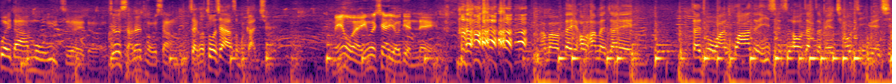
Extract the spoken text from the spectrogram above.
为大家沐浴之类的，就是洒在头上。整个坐下来有什么感觉？没有哎、因为现在有点累。那么背后他们在在做完花的仪式之后，在这边敲击乐器，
